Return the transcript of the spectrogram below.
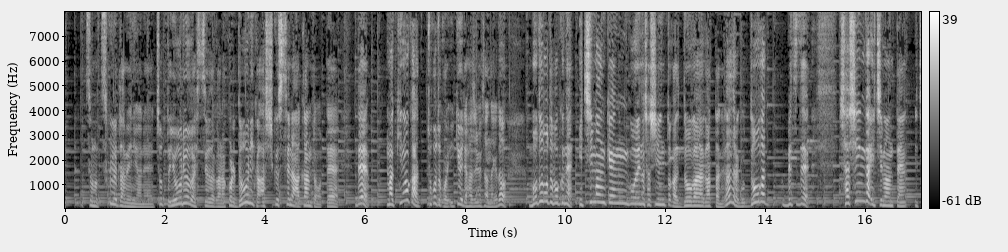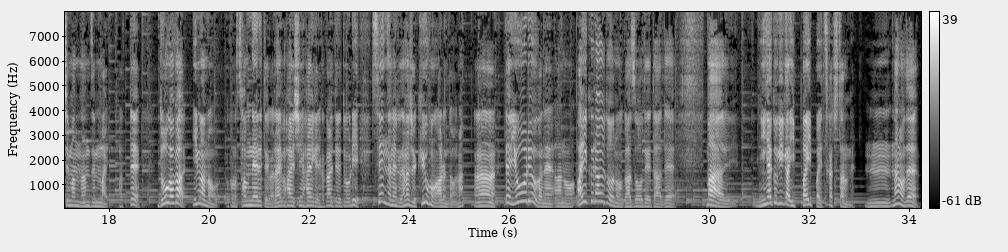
その作るためにはね、ちょっと容量が必要だから、これどうにか圧縮せなあかんと思って、で、まあ、昨日からちょこちょこ勢いで始めてたんだけど、もともと僕ね、1万件超えの写真とか動画があったんで、なんだろ動画別で、写真が1万点、1万何千枚あって、動画が今のこのサムネイルというかライブ配信背景に書かれている通り、1779本あるんだわな。うん。で、容量がね、あの、iCloud の画像データで、まあ、200ギガいっぱいいっぱい使っちゃったのね。うん、なので、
